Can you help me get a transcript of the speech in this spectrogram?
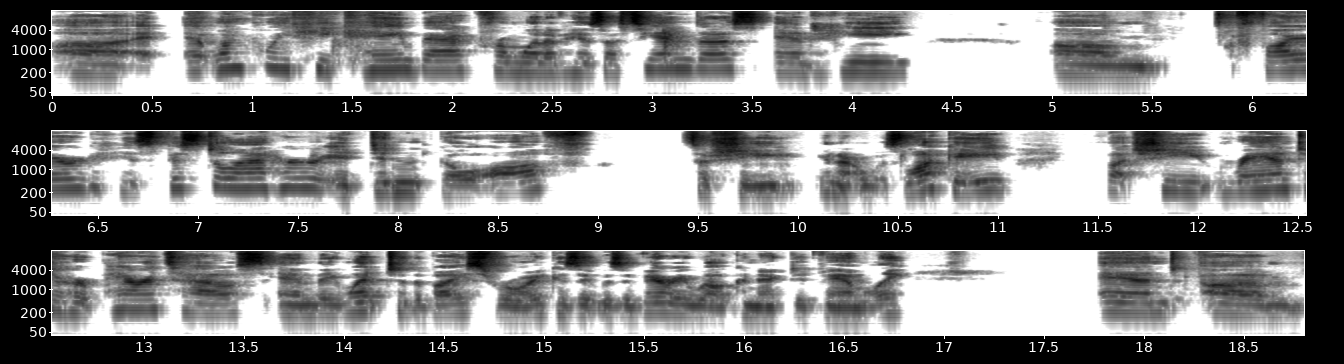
At one point, he came back from one of his haciendas and he um, fired his pistol at her. It didn't go off, so she, you know, was lucky. But she ran to her parents' house and they went to the viceroy because it was a very well connected family and um,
